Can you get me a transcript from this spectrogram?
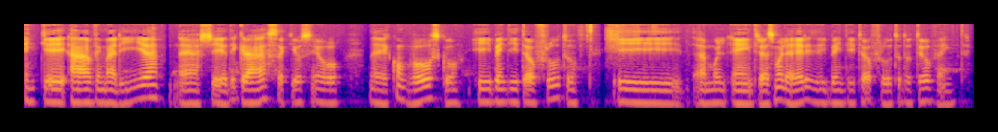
em que a Ave Maria, né, cheia de graça, que o Senhor é convosco, e bendito é o fruto e a, entre as mulheres, e bendito é o fruto do teu ventre.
